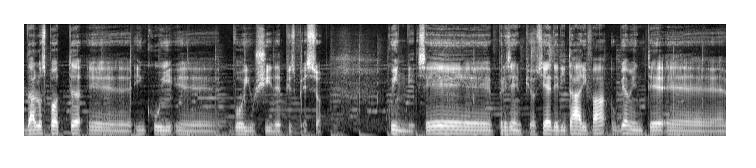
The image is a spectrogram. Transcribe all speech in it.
dallo spot eh, in cui eh, voi uscite più spesso. Quindi se per esempio siete di Tarifa ovviamente eh,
